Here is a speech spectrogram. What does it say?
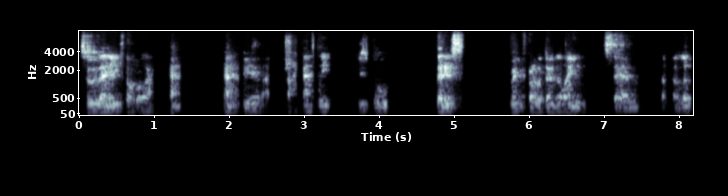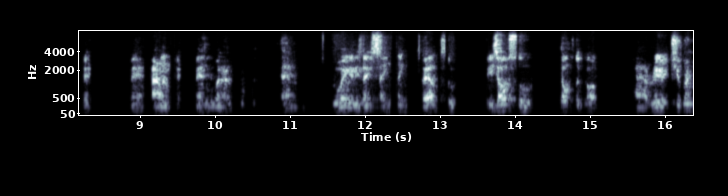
so then he thought, well, I can't can't be a, a track athlete. Just go. Then he went further down the line. He's um, Olympic, Paralympic medal winner, um, rowing, and he's now cycling as well. So he's also he's also got a rare tumour.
